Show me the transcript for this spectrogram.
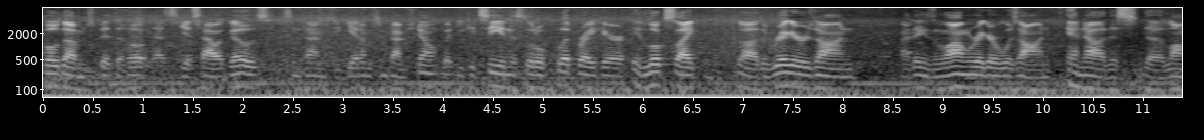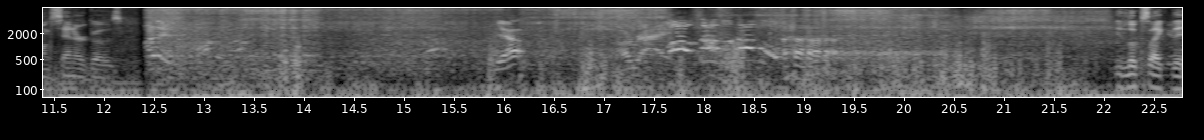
Both of them spit the hook. That's just how it goes. Sometimes you get them, sometimes you don't. But you can see in this little clip right here, it looks like uh, the rigger is on. I think the long rigger was on, and uh, this the long center goes. Yeah. Oh, double, double. it looks like the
